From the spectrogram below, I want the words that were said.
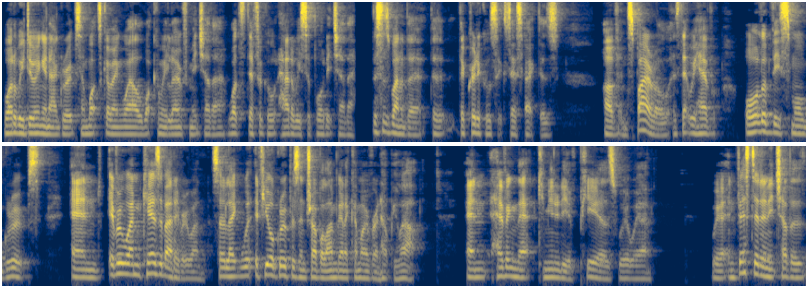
what are we doing in our groups and what's going well, what can we learn from each other, what's difficult, how do we support each other. This is one of the, the, the critical success factors of Enspiral is that we have all of these small groups and everyone cares about everyone. So like if your group is in trouble, I'm going to come over and help you out. And having that community of peers where we're we're invested in each other,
